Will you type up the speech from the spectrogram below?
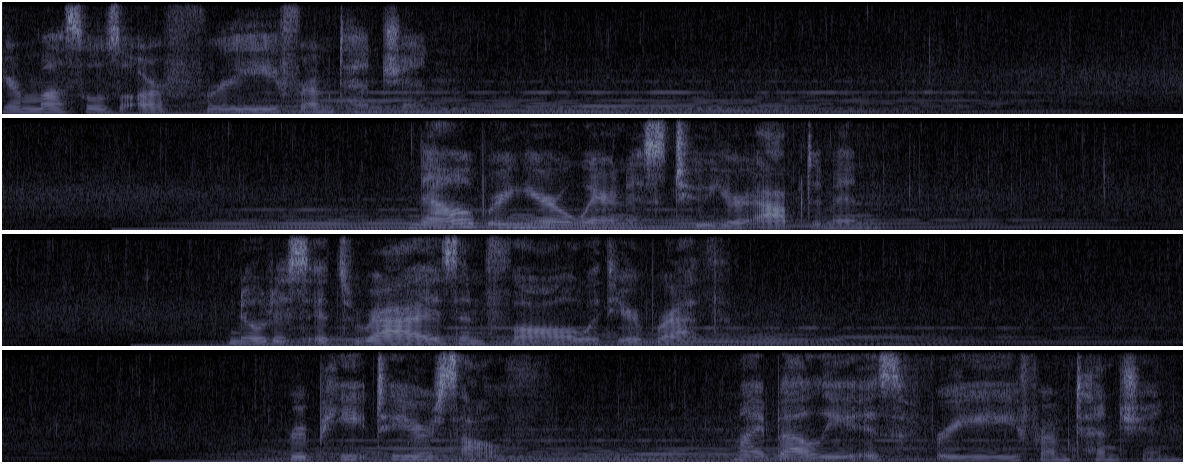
Your muscles are free from tension. Now bring your awareness to your abdomen Notice its rise and fall with your breath. Repeat to yourself My belly is free from tension.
